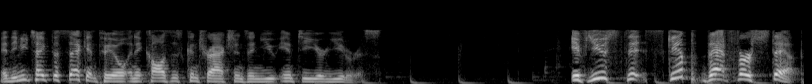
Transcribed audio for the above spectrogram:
And then you take the second pill, and it causes contractions, and you empty your uterus. If you st- skip that first step,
